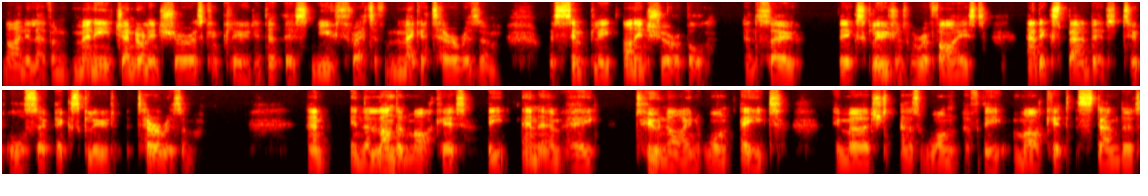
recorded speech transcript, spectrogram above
9 11, many general insurers concluded that this new threat of mega terrorism was simply uninsurable. And so the exclusions were revised and expanded to also exclude terrorism. And in the London market, the NMA 2918 emerged as one of the market standard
